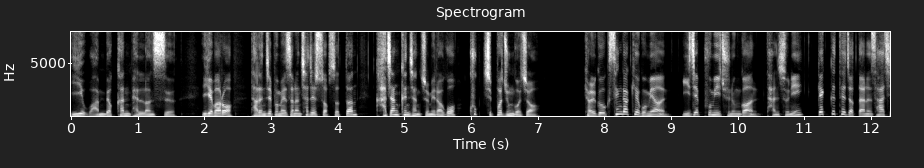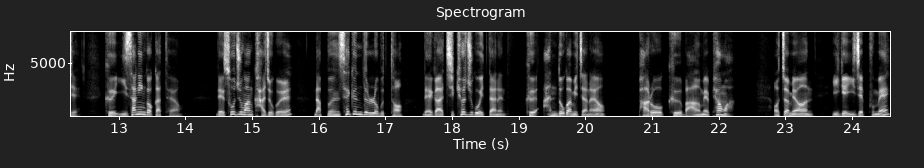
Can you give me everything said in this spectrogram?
이 완벽한 밸런스. 이게 바로 다른 제품에서는 찾을 수 없었던 가장 큰 장점이라고 쿡 짚어준 거죠. 결국 생각해보면 이 제품이 주는 건 단순히 깨끗해졌다는 사실, 그 이상인 것 같아요. 내 소중한 가족을 나쁜 세균들로부터 내가 지켜주고 있다는 그 안도감 있잖아요. 바로 그 마음의 평화. 어쩌면 이게 이 제품의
